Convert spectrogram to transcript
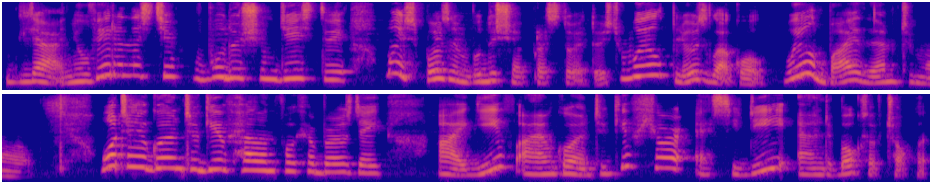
для неуверенности в будущем действии мы используем будущее простое, то есть will плюс глагол. Will buy them tomorrow. What are you going to give Helen for her birthday? I give, I am going to give her a CD and a box of chocolate.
